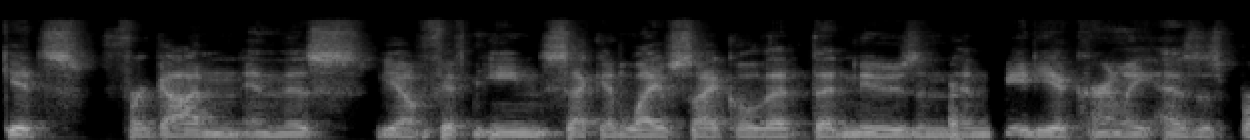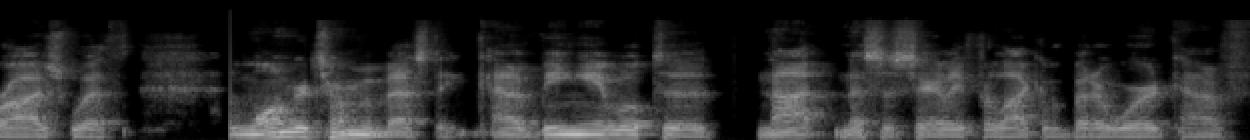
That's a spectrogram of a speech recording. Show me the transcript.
gets forgotten in this, you know, 15 second life cycle that that news and, and media currently has us barraged with. Longer term investing, kind of being able to not necessarily, for lack of a better word, kind of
